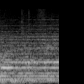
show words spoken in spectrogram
关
